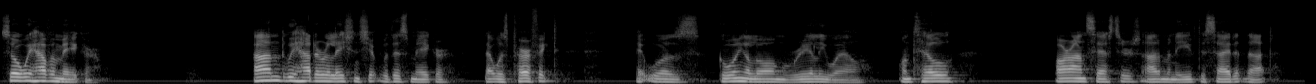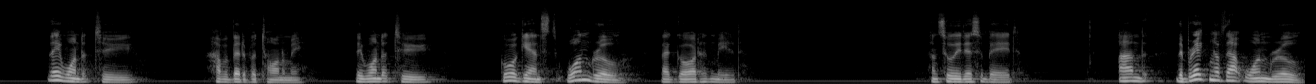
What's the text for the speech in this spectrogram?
So we have a maker. And we had a relationship with this maker that was perfect. It was going along really well until our ancestors, Adam and Eve, decided that they wanted to have a bit of autonomy. They wanted to go against one rule that God had made. And so they disobeyed. And the breaking of that one rule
